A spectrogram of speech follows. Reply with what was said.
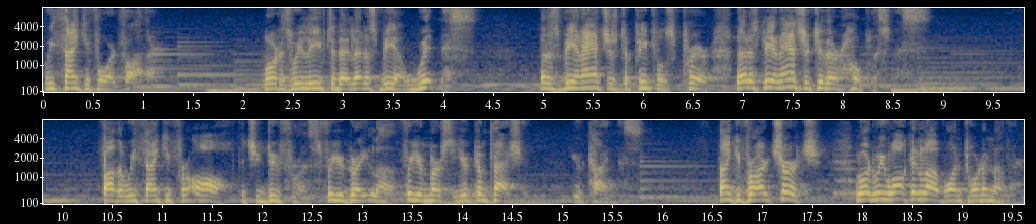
We thank you for it, Father. Lord, as we leave today, let us be a witness. Let us be an answer to people's prayer. Let us be an answer to their hopelessness. Father, we thank you for all that you do for us, for your great love, for your mercy, your compassion, your kindness. Thank you for our church. Lord, we walk in love one toward another.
